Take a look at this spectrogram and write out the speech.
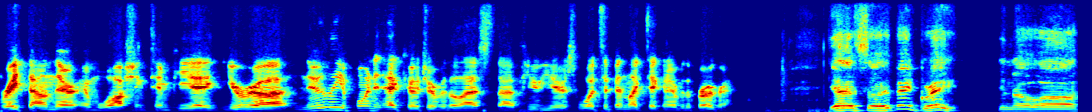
right down there in Washington, PA. You're a newly appointed head coach over the last uh, few years. What's it been like taking over the program? Yeah, so it's been great. You know, uh,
